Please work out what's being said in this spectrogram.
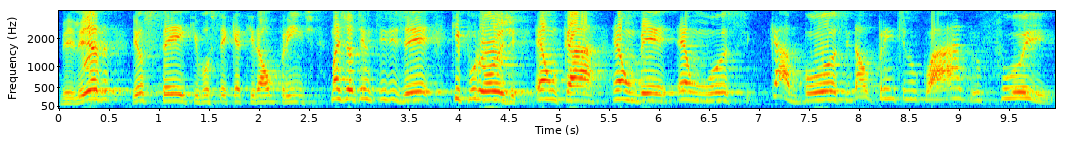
Beleza? Eu sei que você quer tirar o print, mas eu tenho que te dizer que por hoje é um K, é um B, é um osso. Acabou-se, dá o print no quadro, fui.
